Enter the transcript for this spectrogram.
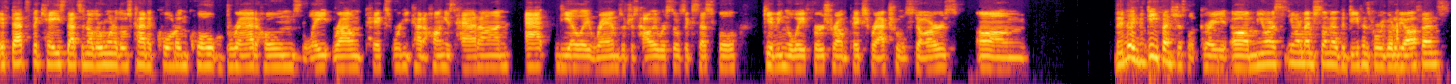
if that's the case, that's another one of those kind of quote unquote Brad Holmes late round picks where he kind of hung his hat on at the LA Rams, which is how they were so successful giving away first round picks for actual stars. Um, the, the defense just looked great. Um, you want to you want to mention something about the defense before we go to the offense?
